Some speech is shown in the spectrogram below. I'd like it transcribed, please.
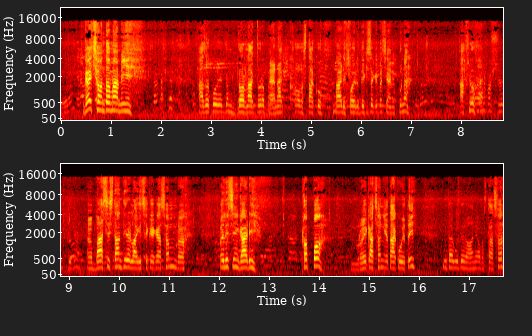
गाइस छ अन्तमा हामी आजको एकदम डरलाग्दो र भयानक अवस्थाको बाढी पहिरो देखिसकेपछि हामी पुनः आफ्नो वासस्थानतिर लागिसकेका छौँ र अहिले चाहिँ गाडी ठप्प रहेका छन् यताको यतै उताउतै रहने अवस्था छ।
